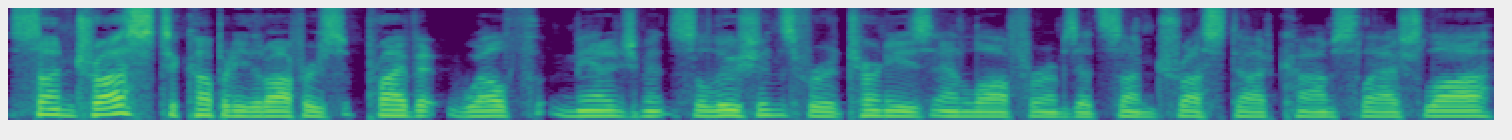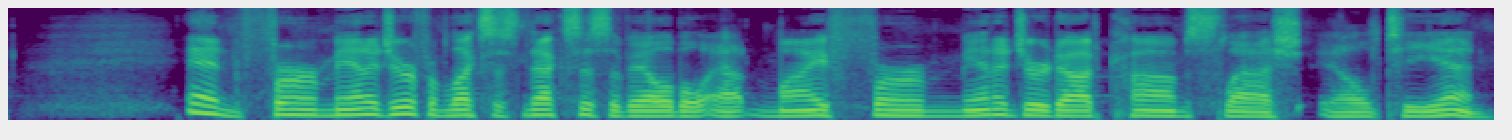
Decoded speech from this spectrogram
SunTrust, a company that offers private wealth management solutions for attorneys and law firms at suntrust.com/law and Firm Manager from LexisNexis available at myfirmmanager.com slash LTN.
